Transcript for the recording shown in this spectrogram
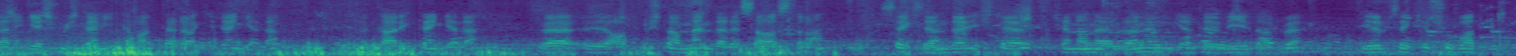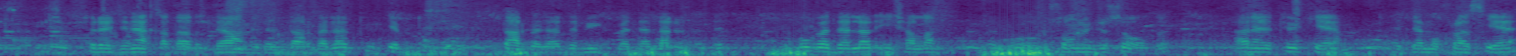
yani geçmişten ittifak terakkiden gelen ve tarihten gelen ve e, 60'ta Menderes'i astıran 80'de işte Kenan Evren'in getirdiği darbe 28 Şubat e, sürecine kadar devam eden darbeler Türkiye darbelerde büyük bedeller ödedi. Bu bedeller inşallah bu sonuncusu oldu. Hani Türkiye demokrasiye,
